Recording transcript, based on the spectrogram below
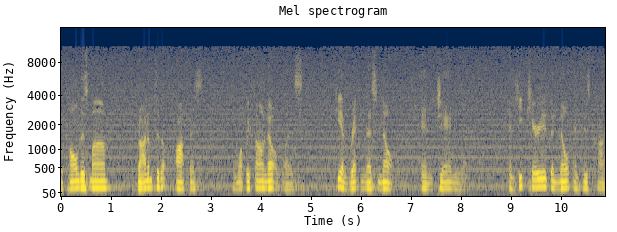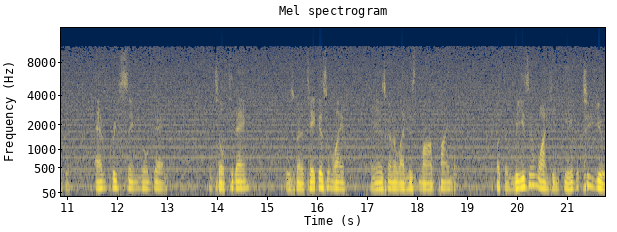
We called his mom, brought him to the office. And what we found out was he had written this note in January. And he carried the note in his pocket every single day until today. He was going to take his life and he was going to let his mom find it. But the reason why he gave it to you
